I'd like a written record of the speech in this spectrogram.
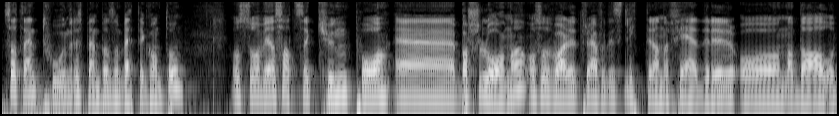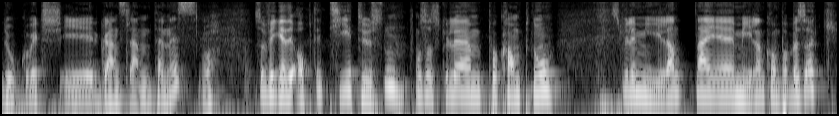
satte jeg inn 200 spenn på en sånn bettingkonto. Og så ved å satse kun på eh, Barcelona, og så var det tror jeg faktisk litt Federer og Nadal og Djokovic i Grand Slam-tennis, Oh. så fikk jeg de opp til 10 000. Og så skulle på kamp nå skulle Milan, nei, Milan komme på besøk.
